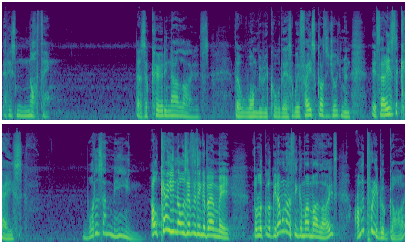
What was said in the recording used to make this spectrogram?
There is nothing that has occurred in our lives that won't be recalled there. So we face God's judgment. If that is the case, what does that mean? Okay, He knows everything about me. But look, look, you know, when I think about my life, I'm a pretty good guy.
